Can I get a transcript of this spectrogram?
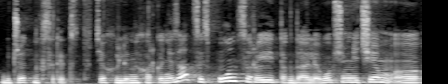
бюджетных средств тех или иных организаций, спонсоры и так далее. В общем, ничем э,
